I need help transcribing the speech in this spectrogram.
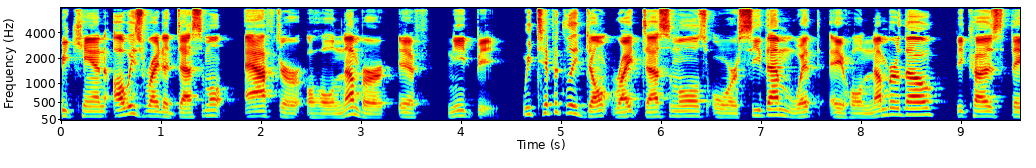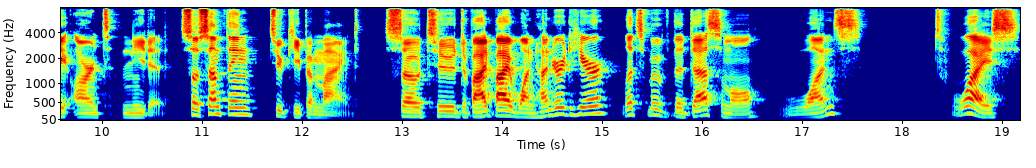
We can always write a decimal after a whole number if need be. We typically don't write decimals or see them with a whole number though because they aren't needed. So something to keep in mind. So to divide by 100 here, let's move the decimal once, twice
